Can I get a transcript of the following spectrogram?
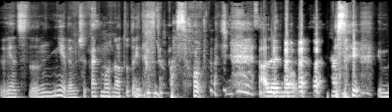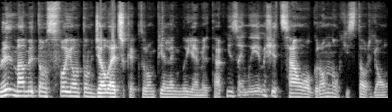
Więc no, nie wiem, czy tak można tutaj tak dopasować, ale no, my mamy tą swoją tą działeczkę, którą pielęgnujemy, tak? Nie zajmujemy się całą ogromną historią,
